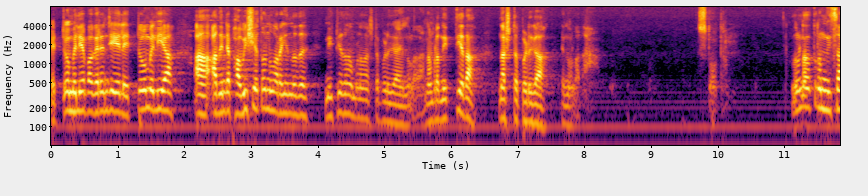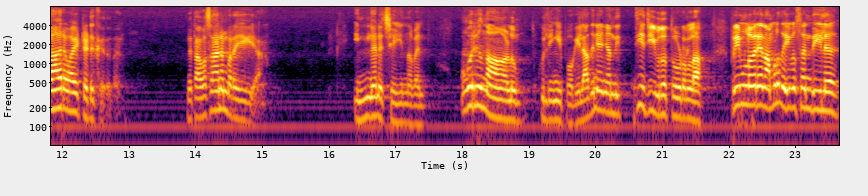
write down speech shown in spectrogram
ഏറ്റവും വലിയ പകരം ചെയ്യൽ ഏറ്റവും വലിയ അതിന്റെ ഭവിഷ്യത്ത് എന്ന് പറയുന്നത് നിത്യത നമ്മൾ നഷ്ടപ്പെടുക എന്നുള്ളതാണ്. നമ്മുടെ നിത്യത നഷ്ടപ്പെടുക എന്നുള്ളതാണ് സ്തോത്രം. അതുകൊണ്ട് അത്ര നിസാരമായിട്ട് എടുക്കരുത്. എന്നിട്ട് അവസാനം പറയുക ഇങ്ങനെ ചെയ്യുന്നവൻ ഒരു നാളും കുലുങ്ങിപ്പോകില്ല അതിനെ ഞാൻ നിത്യ നിത്യജീവിതത്തോടുള്ള പ്രിയമുള്ളവരെ നമ്മൾ ദൈവസന്ധിയിൽ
